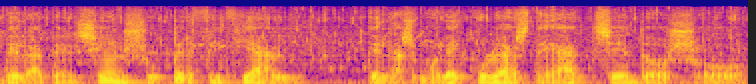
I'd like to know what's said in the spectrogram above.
de la tensión superficial de las moléculas de H2O.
